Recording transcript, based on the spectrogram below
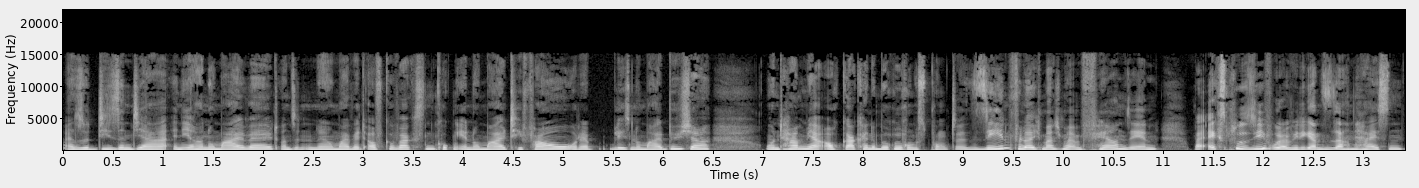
Also die sind ja in ihrer Normalwelt und sind in der Normalwelt aufgewachsen, gucken ihr normal TV oder lesen normal Bücher und haben ja auch gar keine Berührungspunkte. Sehen vielleicht manchmal im Fernsehen bei Explosiv oder wie die ganzen Sachen heißen,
